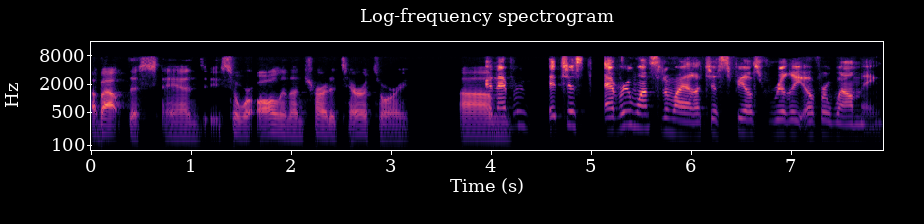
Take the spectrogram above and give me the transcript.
about this, and so we're all in uncharted territory. Um, and every it just every once in a while it just feels really overwhelming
